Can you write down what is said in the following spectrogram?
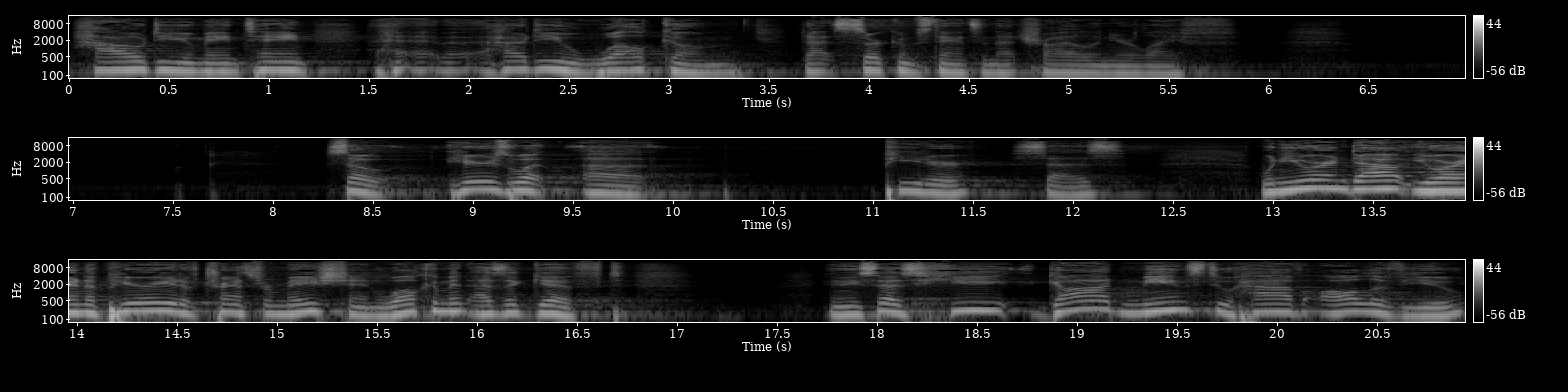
how do you maintain, how do you welcome that circumstance and that trial in your life? So here's what uh, Peter says When you are in doubt, you are in a period of transformation. Welcome it as a gift and he says, He, God means to have all of you,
